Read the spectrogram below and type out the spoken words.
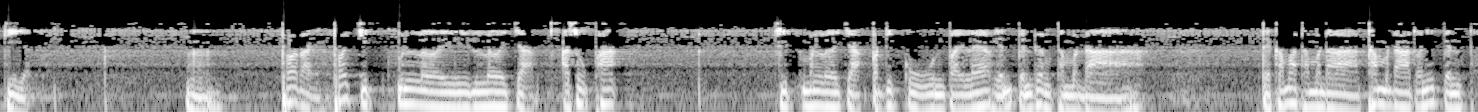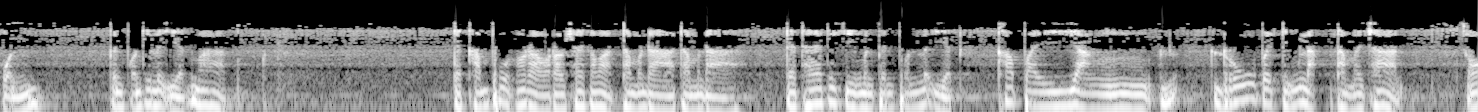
เกียจเพราะอะไร เพราะจิตมันเลยเลยจากอสุภะจิตมันเลยจากปฏิกูลไปแล้วเห็นเป็นเรื่องธรรมดา แต่คำว่าธรรมดา ธรรมดาตัวนี้เป็นผล เป็นผลที่ละเอียดมาก แต่คำพูดของเราเราใช้คำว่า ธรรมดา ธรรมดา แต่แท้ที่จริงมันเป็นผลละเอียดเข้าไปอย่างรู้ไปถึงหลักธรรมชาติอ๋อ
